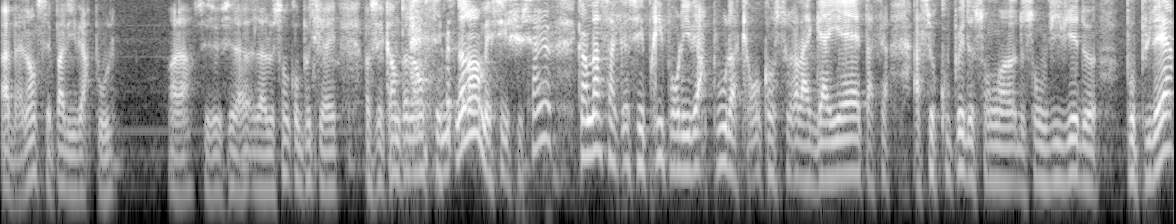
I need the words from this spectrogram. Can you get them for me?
Ah ben non, c'est pas Liverpool. Voilà, c'est la, la leçon qu'on peut tirer. Parce que quand Lens s'est mis... Non, non, mais c'est- je suis sérieux. Quand a- s'est pris pour Liverpool à reconstruire la Gaillette, à, faire, à se couper de son, euh, de son vivier de populaire,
